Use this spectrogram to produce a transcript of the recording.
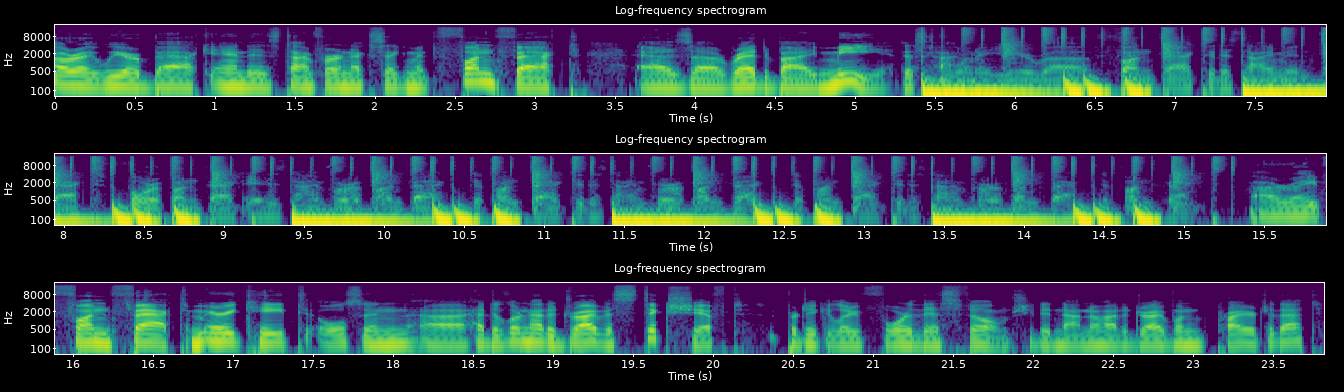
All right, we are back, and it's time for our next segment, Fun Fact, as uh, read by me this time. Want to hear a fun fact? It is time, in fact, for a fun fact. It is time for a fun fact. A fun fact. It is time for a fun fact. A fun fact. It is time for a fun fact. A fun fact. All right, fun fact Mary Kate Olsen uh, had to learn how to drive a stick shift, particularly for this film. She did not know how to drive one prior to that.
